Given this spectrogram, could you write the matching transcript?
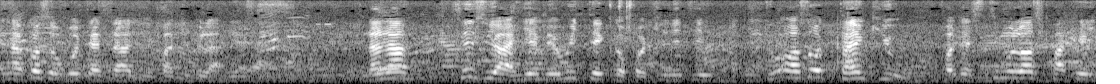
and Akosombo Textiles in particular. Nana, since you are here, may we take the opportunity to also thank you for the stimulus package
